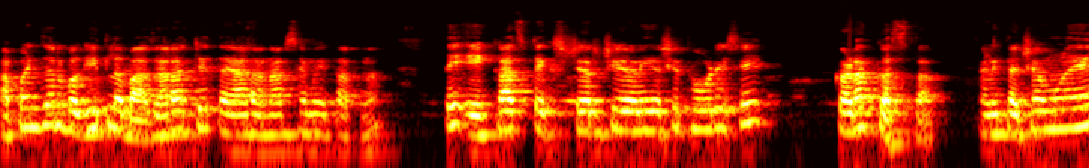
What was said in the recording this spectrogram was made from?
आपण जर बघितलं बाजारात जे तयार अनारसे मिळतात ना ते एकाच टेक्स्चरचे आणि असे थोडेसे कडक असतात. आणि त्याच्यामुळे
